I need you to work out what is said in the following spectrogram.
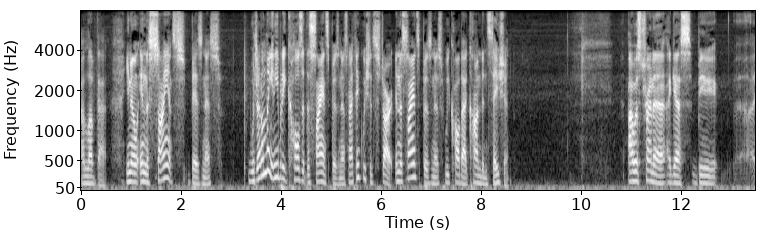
I love that. You know, in the science business, which I don't think anybody calls it the science business, and I think we should start. In the science business, we call that condensation. I was trying to, I guess, be uh,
